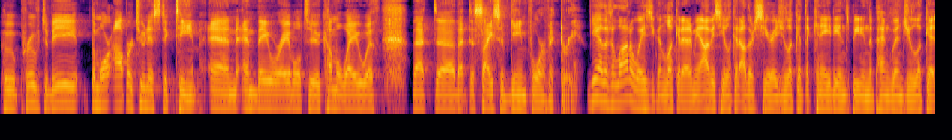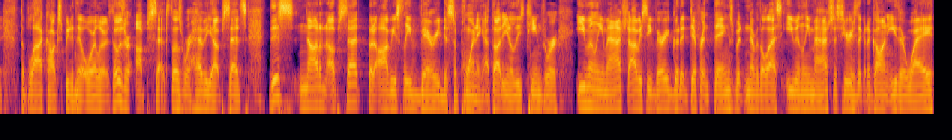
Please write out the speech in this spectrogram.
who proved to be the more opportunistic team, and and they were able to come away with that uh, that decisive Game Four victory. Yeah, there's a lot of ways you can look at it. I mean, obviously, you look at other series. You look at the Canadiens beating the Penguins. You look at the Blackhawks beating the Oilers. Those are upsets. Those were heavy upsets. This not an upset, but obviously very disappointing. I thought you know these teams were evenly matched. Obviously, very good at different things, but nevertheless evenly matched. A series that could have gone either way.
